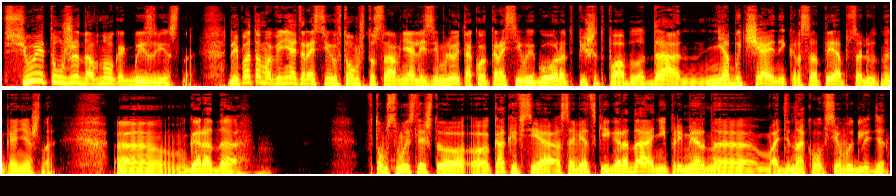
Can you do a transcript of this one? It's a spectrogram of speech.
Все это уже давно как бы известно. Да и потом обвинять Россию в том, что сравняли с землей такой красивый город, пишет Пабло. Да, необычайной красоты абсолютно, конечно, э, города. В том смысле, что, э, как и все советские города, они примерно одинаково все выглядят.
